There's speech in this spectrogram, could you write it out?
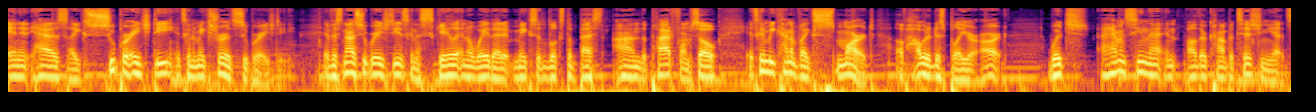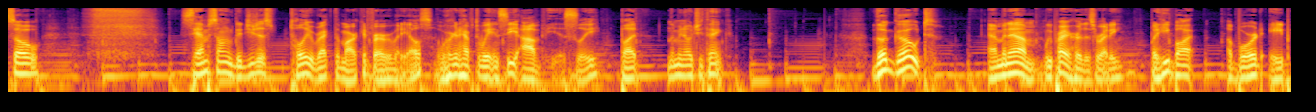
and it has like super HD, it's going to make sure it's super HD. If it's not super HD, it's going to scale it in a way that it makes it looks the best on the platform. So it's going to be kind of like smart of how to display your art, which I haven't seen that in other competition yet. So Samsung, did you just totally wreck the market for everybody else? We're going to have to wait and see, obviously, but let me know what you think. The GOAT, Eminem. We probably heard this already, but he bought a Bored Ape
